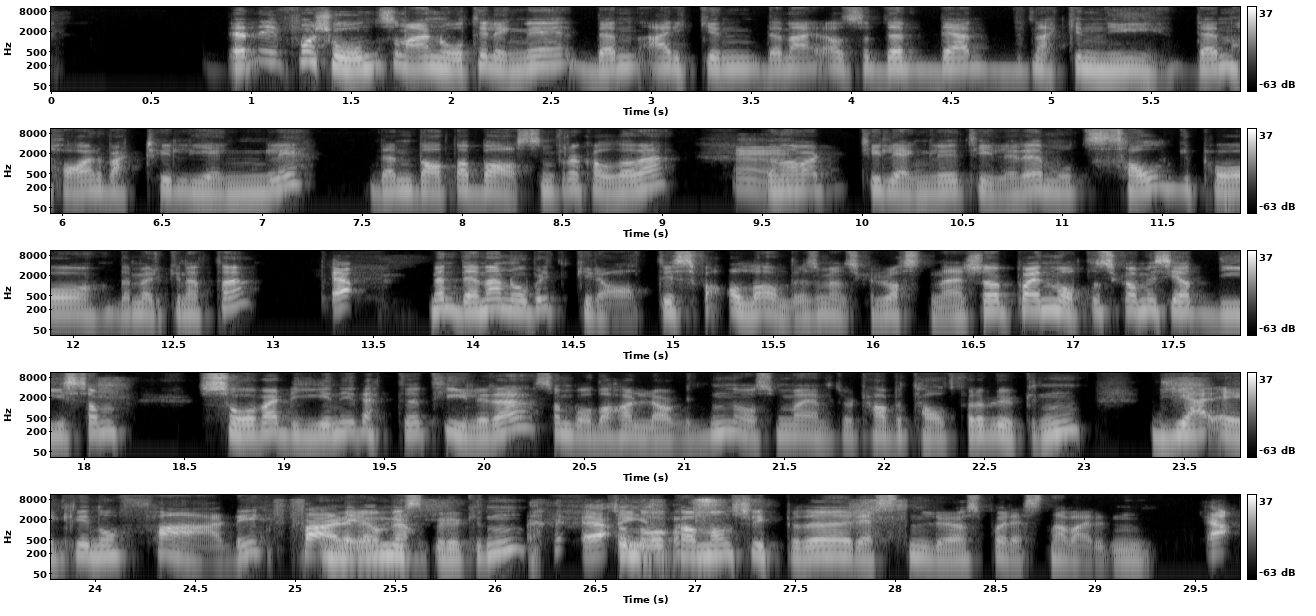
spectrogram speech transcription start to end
Den informasjonen som er nå tilgjengelig, den er ikke, den er, altså, den, den er ikke ny. Den har vært tilgjengelig, den databasen, for å kalle det det. Mm. Den har vært tilgjengelig tidligere mot salg på det mørke nettet. Ja. Men den er nå blitt gratis for alle andre som ønsker å laste ned. Så på en måte så kan vi si at de som så verdien i dette tidligere, som både har lagd den og som eventuelt har betalt for å bruke den, de er egentlig nå ferdig, ferdig med å misbruke den. Ja, så nå kan man slippe det resten løs på resten av verden. Ja.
